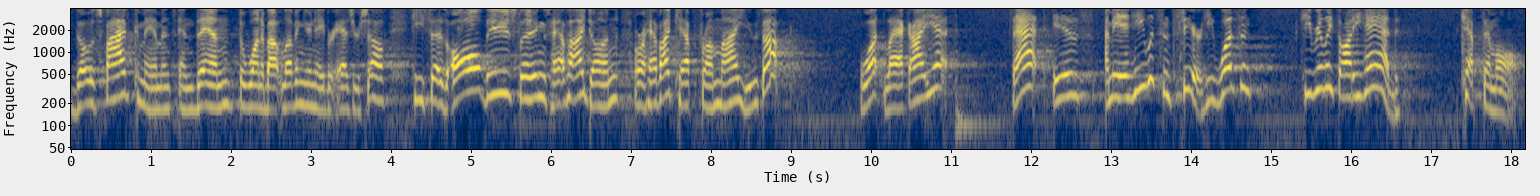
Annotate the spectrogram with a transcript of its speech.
those five commandments and then the one about loving your neighbor as yourself, he says, All these things have I done or have I kept from my youth up. What lack I yet? That is, I mean, and he was sincere. He wasn't, he really thought he had kept them all.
